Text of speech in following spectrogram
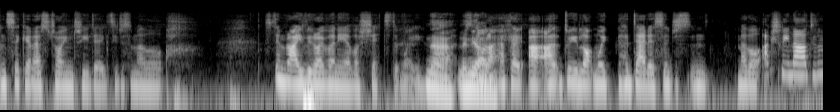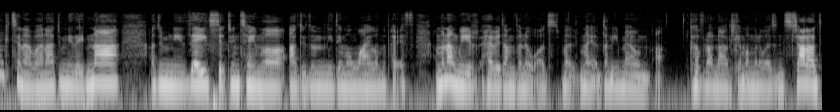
yn sicr ers troi'n 30, ti jyst yn meddwl, oh, dim rhaid fi roi fyny efo shit dim mwy. Na, yn union. Ac, a, a, a dwi lot mwy hyderus yn just yn meddwl, actually na, dwi ddim yn cytuno efo hynna, dwi'n mynd i ddeud na, a dwi'n mynd i ddeud sut dwi'n teimlo, a dwi ddim yn mynd i deimlo'n wael am y peth. A mae'n wir hefyd am fenywod, mae, mae da ni mewn cyfnod nawr lle mae menywod yn siarad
